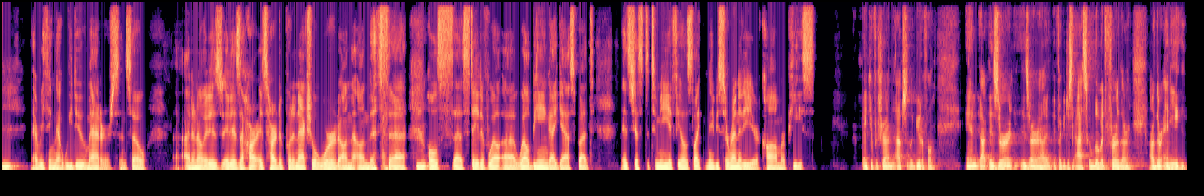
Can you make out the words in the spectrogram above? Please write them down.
mm. everything that we do matters. And so i don't know it is it is a hard it's hard to put an actual word on the on this uh, mm. whole uh, state of well uh, well-being i guess. But it's just to me it feels like maybe serenity or calm or peace Thank you for sharing that. Absolutely beautiful. And uh, is there, is there, uh, if I could just ask a little bit further, are there any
